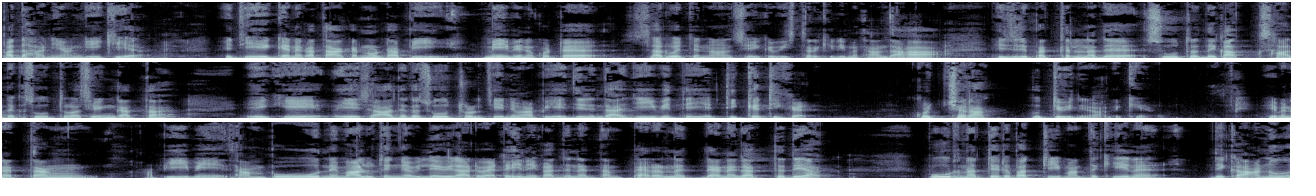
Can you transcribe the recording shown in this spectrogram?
පධානියංගේ කියලා. ඉතින් ඒක ගැන කතා කරනකොට අපි මේ වෙනකොට ਸਰවචනාංශයක විස්තර කිරීම සඳහා ඉදිරිපත් කරන ලද සූත්‍ර දෙකක් සාධක සූත්‍ර වශයෙන් ගත්තා. ඒකේ ඒ සාධක සූත්‍ර වල තියෙනවා අපි එදිනදා ජීවිතයේ ටික ටික කොච්චරක් බුද්ධ විදිනවද කියලා. එහෙම නැත්නම් අපි මේ සම්පූර්ණයෙන්ම අලුතෙන් ඇවිල්ලා ඒ වෙලාවට වැටහෙන එකක්ද නැත්නම් පැරණ දැනගත්ත දෙයක් පූර්ණත්වයටපත් වීමක්ද කියන දෙක අනුව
